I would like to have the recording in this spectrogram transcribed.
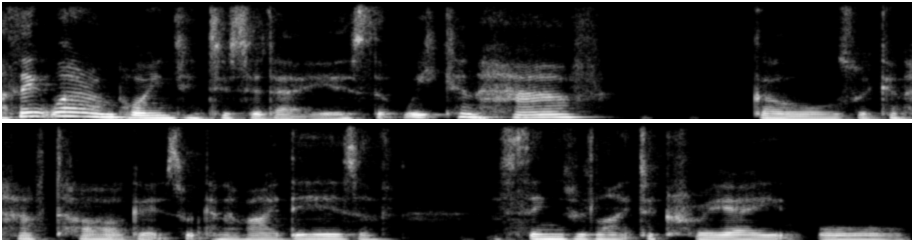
I think where I'm pointing to today is that we can have goals, we can have targets, we can have ideas of, of things we'd like to create or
